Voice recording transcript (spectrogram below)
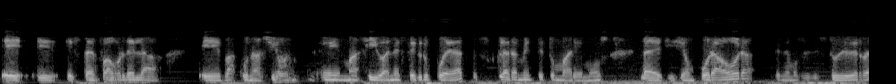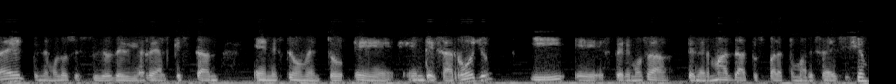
eh, está en favor de la vacunación masiva en este grupo de edad, pues claramente tomaremos la decisión por ahora. Tenemos ese estudio de Israel, tenemos los estudios de vida real que están en este momento en desarrollo y esperemos a tener más datos para tomar esa decisión.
